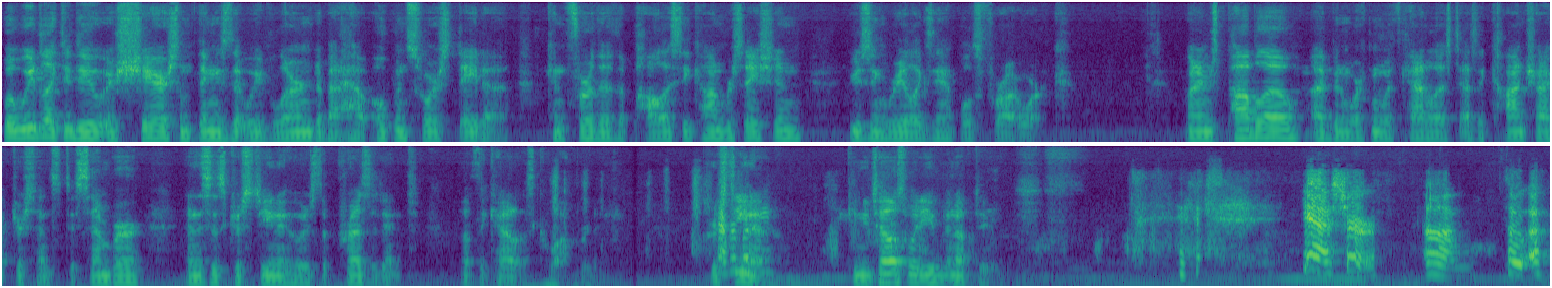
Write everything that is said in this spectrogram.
What we'd like to do is share some things that we've learned about how open source data can further the policy conversation using real examples for our work. My name is Pablo. I've been working with Catalyst as a contractor since December, and this is Christina, who is the president of the Catalyst Cooperative. Christina, Everybody. can you tell us what you've been up to? yeah, sure. Um, so a,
